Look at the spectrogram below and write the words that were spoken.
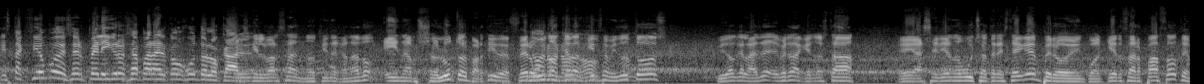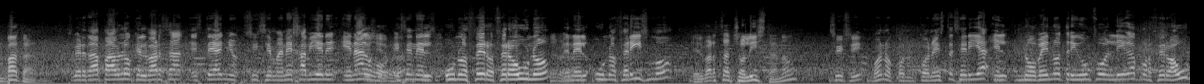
esta acción puede ser peligrosa para el conjunto local. Es que el Barça no tiene ganado en absoluto el partido de 0-1. No, no, no, quedan no. 15 minutos. Cuidado que la, es verdad que no está eh, asediando mucho a Ter Stegen, pero en cualquier zarpazo te empatan. Es verdad, Pablo, que el Barça este año, si se maneja bien en algo, Sí, sí, es en el sí. 1-0-0-1, verdad. en el 1-0ismo. El Barça cholista, ¿no? Sí, sí. Bueno, con, con este sería el noveno triunfo en Liga por 0 a 1.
